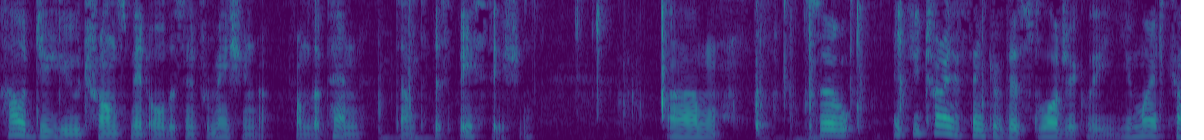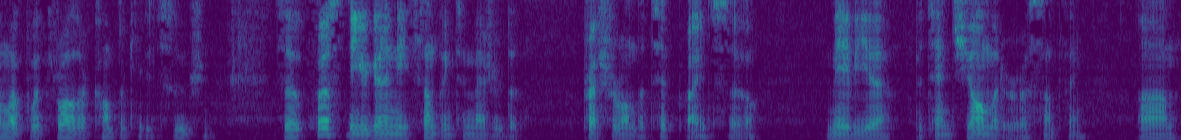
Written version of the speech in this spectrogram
how do you transmit all this information from the pen down to this base station? Um, so if you try to think of this logically, you might come up with rather complicated solution. So firstly, you're going to need something to measure the pressure on the tip, right? So maybe a potentiometer or something. Um,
